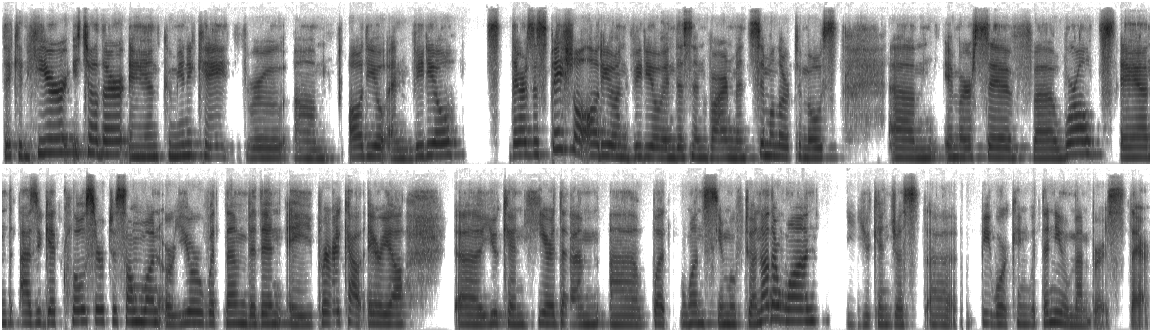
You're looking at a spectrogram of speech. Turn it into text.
they can hear each other and communicate through um, audio and video there's a spatial audio and video in this environment similar to most um, immersive uh, worlds and as you get closer to someone or you're with them within a breakout area uh, you can hear them. Uh, but once you move to another one, you can just uh, be working with the new members there.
